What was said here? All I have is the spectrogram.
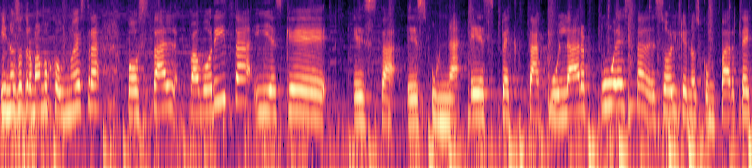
Y nosotros vamos con nuestra postal favorita y es que esta es una espectacular puesta de sol que nos comparte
